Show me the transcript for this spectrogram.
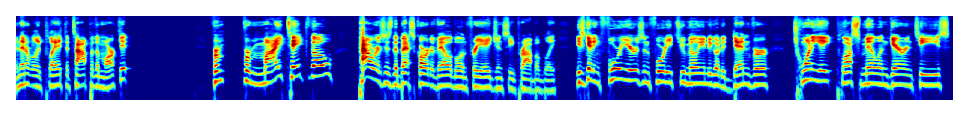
and they don't really play at the top of the market. For for my take though, Powers is the best guard available in free agency probably. He's getting 4 years and 42 million to go to Denver, 28 plus mil in guarantees.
